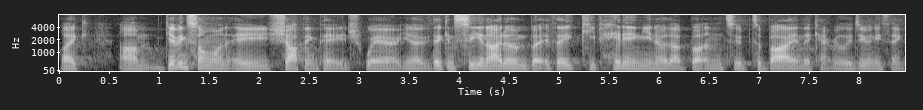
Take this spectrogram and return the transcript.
Like um, giving someone a shopping page where you know they can see an item, but if they keep hitting you know that button to, to buy and they can't really do anything,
